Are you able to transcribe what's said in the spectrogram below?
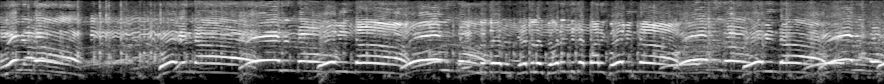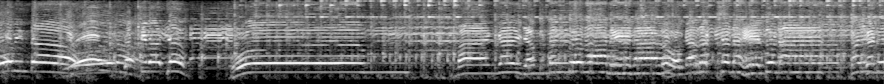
గోవింద గోవింద గోవింద గోవింద. గోవింద. రెండు చేతులు చేతులు జోడించి చెప్పాలి గోవింద. గోవింద. గోవింద. గట్టి వాద్యం. ఓం మంగళం నందునానేనా లోక రక్షణ హేతునా? కంటే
